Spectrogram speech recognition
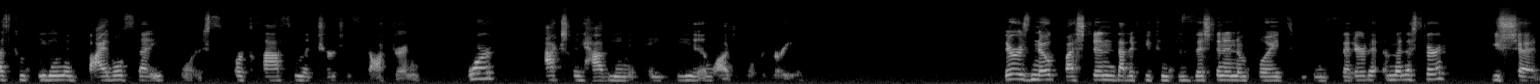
as completing a Bible study course or class in the church's doctrine, or actually having a theological degree. There is no question that if you can position an employee to be considered a minister, you should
